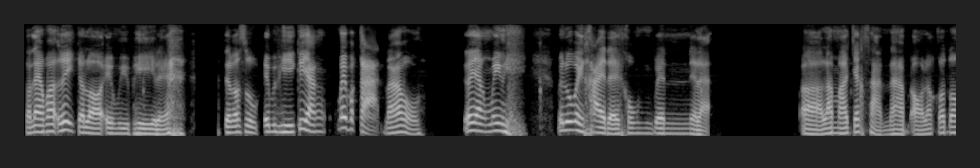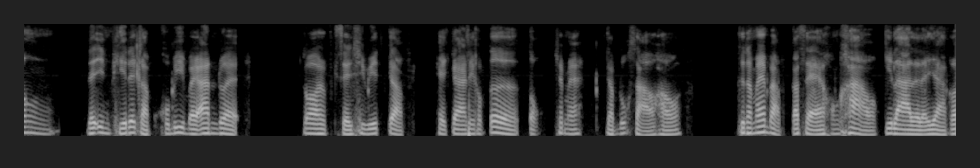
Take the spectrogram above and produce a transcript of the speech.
ตอนแรกว่าเอ้ยจะรอ MVP เลย แต่ประสูบ MVP ก็ยังไม่ประกาศนะครับผม ก็ยังไม่มี ไม่รู้เป็นใครแต่คงเป็นเนี่ยแหละอ่าลามาแจ็กสันนะครับ อ๋อ แล้วก็ต้อง ได้ R.I.P. ให้กับ Kobe Bryant ด้วย ก็เสียชีวิตกับเหตุการณ์เฮลิคอปเตอร์ตกใช่ไหมกับลูกสาวเขา คือทำให้แบบกระแสของข่าวกีฬาหลายๆอย่างก็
